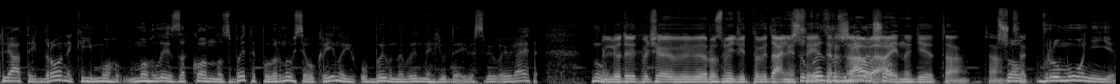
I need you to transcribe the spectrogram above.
клятий дрон, який мог, могли законно збити, повернувся в Україну і убив невинних людей. Ви собі уявляєте? Ну Люди відпочив, розуміють відповідальність своєї держави, що- а іноді так. Та, що це... в Румунії.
